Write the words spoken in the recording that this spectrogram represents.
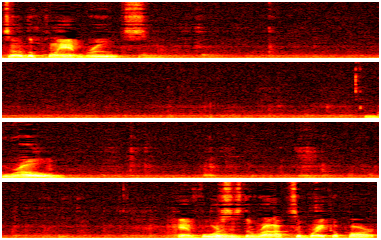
So the plant roots grow and forces the rock to break apart.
